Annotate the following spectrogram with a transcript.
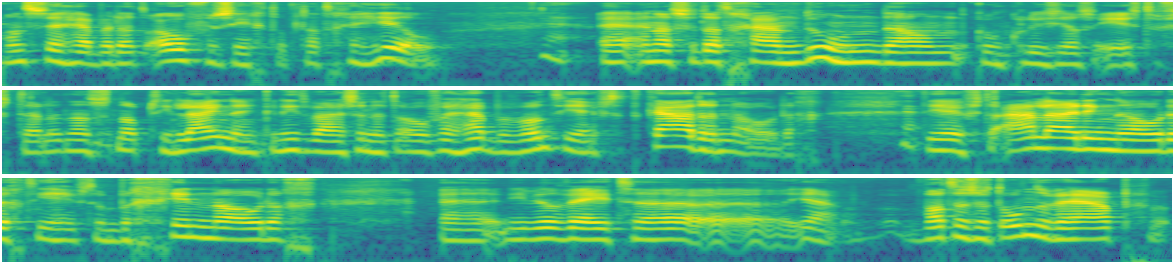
want ze hebben dat overzicht op dat geheel. Ja. Uh, en als ze dat gaan doen, dan conclusie als eerste vertellen, dan snapt die lijndenker niet waar ze het over hebben, want die heeft het kader nodig. Die heeft de aanleiding nodig, die heeft een begin nodig. Uh, die wil weten, uh, ja, wat is het onderwerp,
